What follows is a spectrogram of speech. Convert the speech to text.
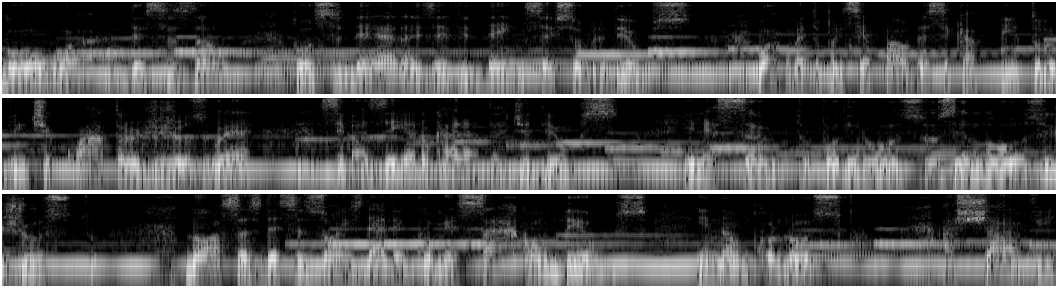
boa decisão considera as evidências sobre Deus o argumento principal desse capítulo 24 de Josué se baseia no caráter de Deus. Ele é santo, poderoso, zeloso e justo. Nossas decisões devem começar com Deus e não conosco. A chave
